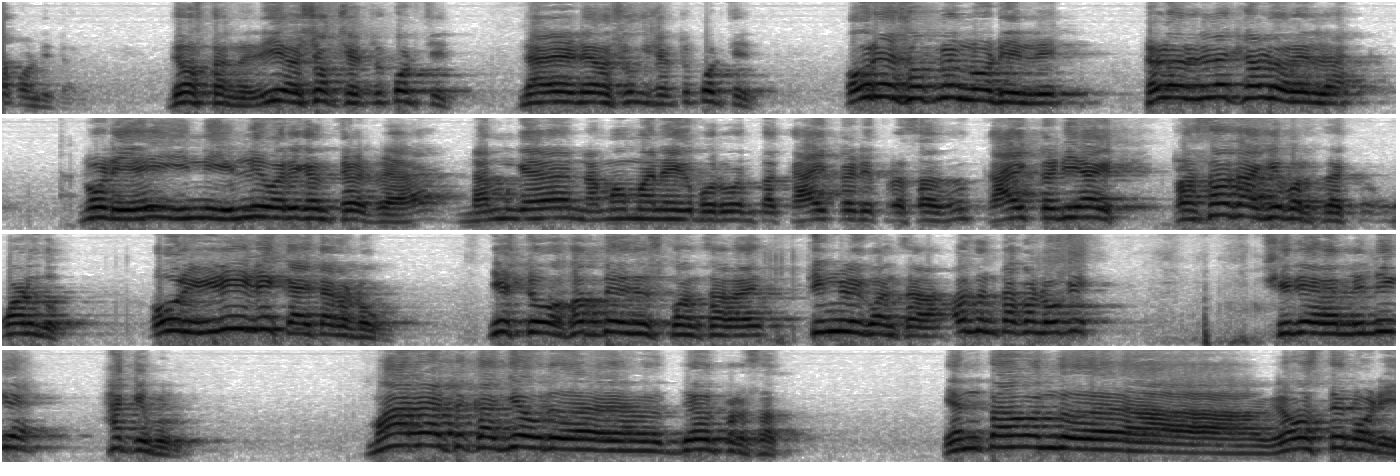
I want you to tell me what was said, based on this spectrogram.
ತಗೊಂಡಿದ್ದಾನೆ. ದೇವಸ್ಥಾನದಲ್ಲಿ ಈ ಅಶೋಕ್ ಶೆಟ್ಟಿ ಕೊಡ್ತಿದ್ದು ನ್ಯಾಯಾಲಯ ಅಶೋಕ್ ಶೆಟ್ಟಿ ಕೊಡ್ತಿದ್ದು ಅವರೇ ಸ್ವಪ್ನ ನೋಡಿ ಇಲ್ಲಿ. ಹೇಳೋರಿಲ್ಲ, ಕೇಳೋರಿಲ್ಲ. ನೋಡಿ, ಇನ್ನು ಇಲ್ಲಿವರೆಗೆ ಅಂತ ಹೇಳಿದ್ರೆ ನಮಗೆ ನಮ್ಮ ಮನೆಗೆ ಬರುವಂತ ಕಾಯಿ ಕಡಿ ಪ್ರಸಾದ ಕಾಯಿ ಕಡಿಯಾಗಿ ಪ್ರಸಾದ ಆಗಿ ಬರ್ತದೆ ಹೊಡೆದು ಅವ್ರು ಇಡೀ ಇಡೀ ಕಾಯಿ ತಗೊಂಡು ಹೋಗು ಎಷ್ಟು ಹದಿನೈದು ದಿವ್ಸಕ್ಕೊಂದ್ಸಲ ತಿಂಗಳಿಗೆ ಒಂದ್ಸಲ ಅದನ್ನ ತಗೊಂಡು ಹೋಗಿ ಹಿರಿಯರ ಮಿಲ್ಲಿಗೆ ಹಾಕಿಬಿಡು. ಮಾರಾಟಕ್ಕಾಗಿ ಅವರು ದೇವ್ರ ಪ್ರಸಾದ. ಎಂಥ ಒಂದು ವ್ಯವಸ್ಥೆ ನೋಡಿ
